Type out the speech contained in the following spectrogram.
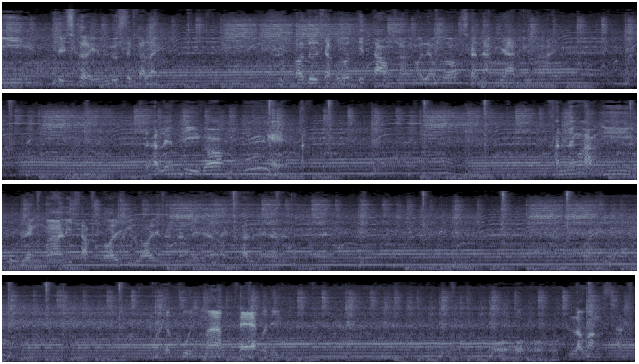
รี่เฉยๆรู้สึกอะไรพอดูจากรถที่ตามหลังมาแล้วก็ชนะยากที่ไหนแต่ถ้าเล่นดีก็แหม่คันข้างหลังนี่โอ้โหแรงมานี่สักร้อยสี่ร้อยนั้นเลยนะหลายคันเลยนะมันจะพูดมากแพ้พอดีโอ้โหระวังสัตว์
